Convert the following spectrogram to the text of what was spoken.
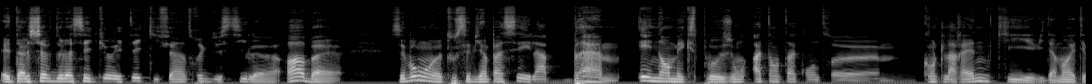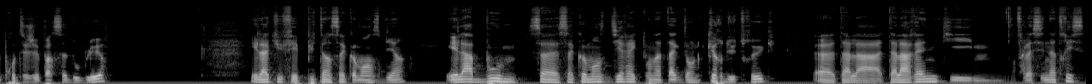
et t'as le chef de la sécurité qui fait un truc du style, ah, bah, c'est bon, euh, tout s'est bien passé. Et là, bam, énorme explosion, attentat contre, euh, contre la reine, qui évidemment était protégée par sa doublure. Et là, tu fais putain, ça commence bien. Et là, boum, ça commence direct. On attaque dans le cœur du truc. Euh, t'as la, t'as la reine qui, enfin la sénatrice,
